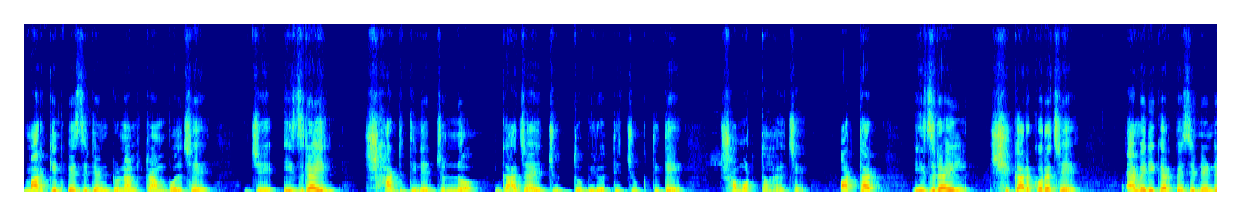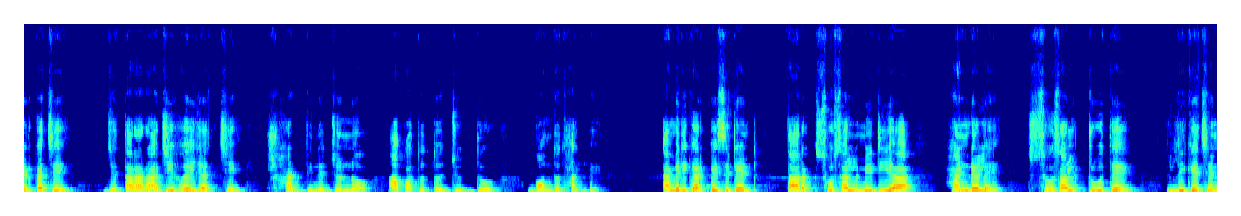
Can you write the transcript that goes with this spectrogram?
মার্কিন প্রেসিডেন্ট ডোনাল্ড ট্রাম্প বলছে যে ইসরায়েল ষাট দিনের জন্য গাজায় যুদ্ধবিরতি চুক্তিতে সমর্থ হয়েছে। অর্থাৎ ইসরায়েল স্বীকার করেছে আমেরিকার প্রেসিডেন্টের কাছে যে তারা রাজি হয়ে যাচ্ছে ষাট দিনের জন্য আপাতত যুদ্ধ বন্ধ থাকবে। আমেরিকার প্রেসিডেন্ট তার সোশ্যাল মিডিয়া হ্যান্ডেলে সোশ্যাল ট্রুথে লিখেছেন,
